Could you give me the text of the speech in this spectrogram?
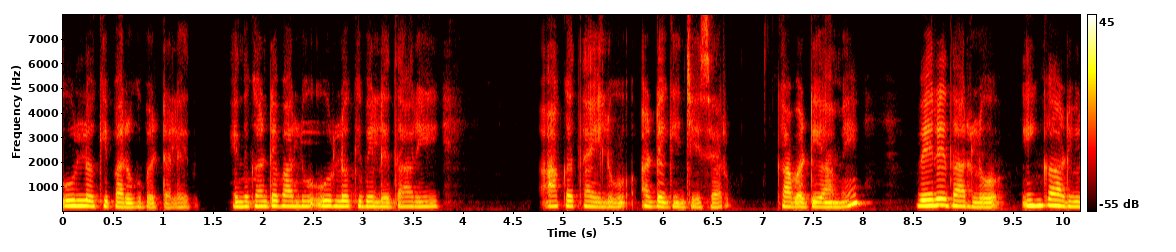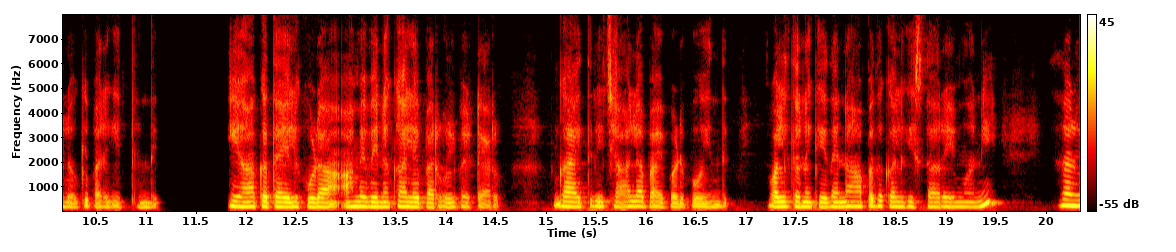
ఊళ్ళోకి పరుగు పెట్టలేదు. ఎందుకంటే వాళ్ళు ఊర్లోకి వెళ్ళే దారి ఆకతాయిలు అడ్డగించేశారు. కాబట్టి ఆమె వేరే దారిలో ఇంకా అడవిలోకి పరిగెత్తింది. ఈ ఆకతాయిలు కూడా ఆమె వెనకాలే పరుగులు పెట్టారు. గాయత్రి చాలా భయపడిపోయింది. వాళ్ళు తనకి ఏదైనా ఆపద కలిగిస్తారేమో అని తను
